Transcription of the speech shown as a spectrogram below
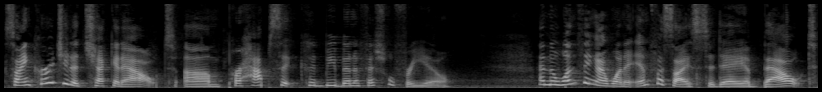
So I encourage you to check it out. Um, perhaps it could be beneficial for you. And the one thing I want to emphasize today about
